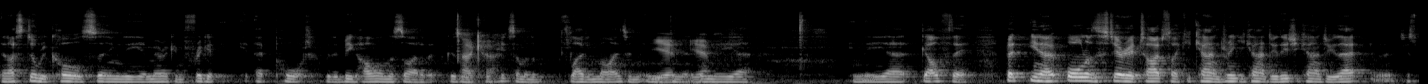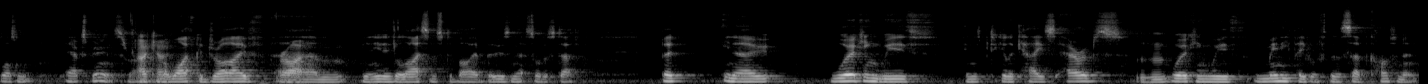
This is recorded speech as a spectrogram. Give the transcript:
and I still recall seeing the American frigate at port with a big hole on the side of it because Okay. it hit some of the floating mines in, in, in the, in the, uh, in the uh, Gulf there. But you know, all of the stereotypes like you can't drink, you can't do this, you can't do that, it just wasn't our experience. Right? Okay. My wife could drive. Right. Um, you needed a license to buy booze and that sort of stuff. But you know, working with in this particular case Arabs, Mm-hmm. working with many people from the subcontinent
